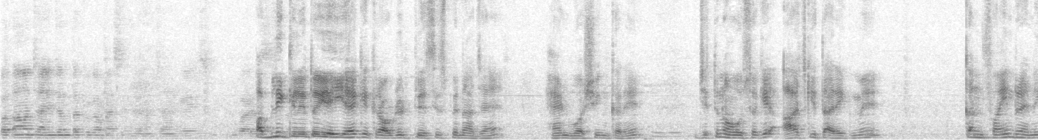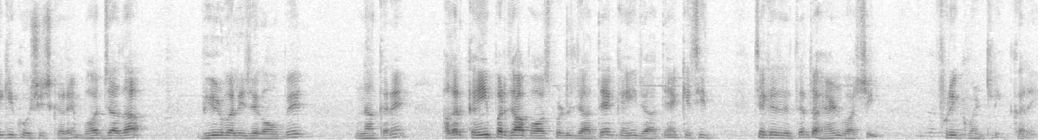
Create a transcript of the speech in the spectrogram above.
बताना चाहेंगे जनता को क्या मैसेज देना चाहेंगे पब्लिक के लिए तो यही है कि क्राउडेड प्लेसेस पे ना जाएँ हैंड वॉशिंग करें जितना हो सके आज की तारीख में कन्फाइन रहने की कोशिश करें बहुत ज़्यादा भीड़ वाली जगहों पे ना करें। अगर कहीं पर आप हॉस्पिटल जाते हैं कहीं जाते हैं किसी जगह देते हैं तो हैंड वॉशिंग फ्रीक्वेंटली करें।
